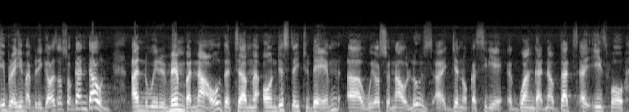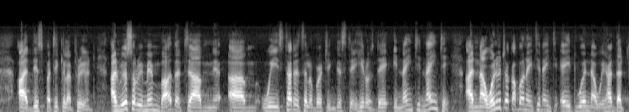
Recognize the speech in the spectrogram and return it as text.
Ibrahim Abiriga was also gunned down. And we remember now that um, on this day today, uh, we also now lose General Kasirye Gwanga. Now, that is for this particular period. And we also remember that um, um, we started celebrating this day, Heroes Day, in 1990. And now, when we talk about 1998, when we had that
